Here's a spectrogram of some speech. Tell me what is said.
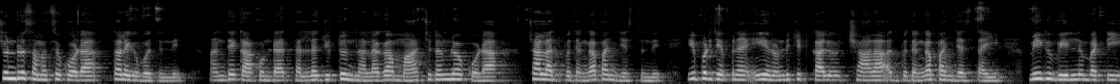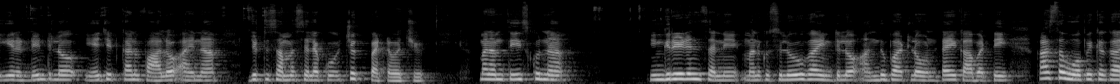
చుండ్రు సమస్య కూడా తొలగిపోతుంది. అంతేకాకుండా తెల్ల జుట్టు నల్లగా మార్చడంలో కూడా చాలా అద్భుతంగా పనిచేస్తుంది. ఇప్పుడు చెప్పిన ఈ రెండు చిట్కాలు చాలా అద్భుతంగా పనిచేస్తాయి. మీకు వీలుని బట్టి ఈ రెండింటిలో ఏ చిట్కాను ఫాలో అయినా జుట్టు సమస్యలకు చెక్ పెట్టవచ్చు. మనం తీసుకున్న ఇంగ్రీడియంట్స్ అన్నీ మనకు సులువుగా ఇంటిలో అందుబాటులో ఉంటాయి కాబట్టి కాస్త ఓపికగా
